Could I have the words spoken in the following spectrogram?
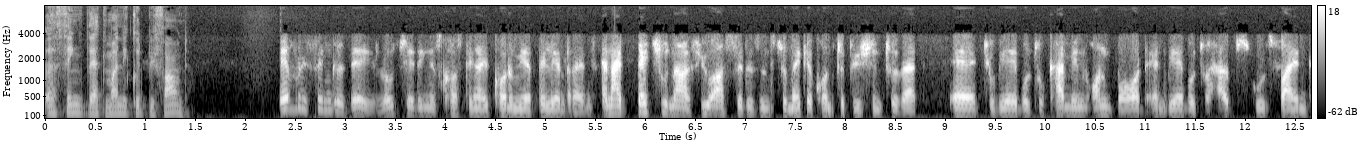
uh, think that money could be found? Every single day, load shedding is costing our economy a billion rands. And I bet you now, if you ask citizens to make a contribution to that, uh, to be able to come in on board and be able to help schools find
